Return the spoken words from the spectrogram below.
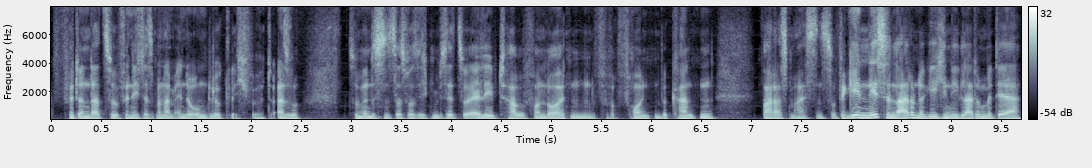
führt dann dazu, finde ich, dass man am Ende unglücklich wird. Also zumindest das, was ich bis jetzt so erlebt habe von Leuten, Freunden, Bekannten, war das meistens so. Wir gehen in die nächste Leitung, da gehe ich in die Leitung mit der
